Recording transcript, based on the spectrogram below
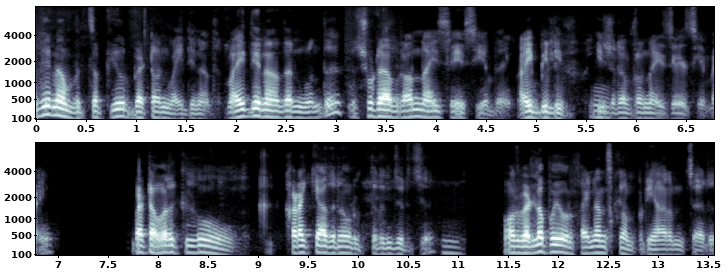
இதே நான் it's a pure bet on Vaidyanathan Vaidyanathan வந்து should have run ICICI bank I believe hmm. Should have run ICICI bank but அவருக்கும் கிடைக்காதுன்னு அவருக்கு தெரிஞ்சிருச்சு. அவர் வெளில போய் ஒரு ஃபைனான்ஸ் கம்பெனி ஆரம்பித்தார்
